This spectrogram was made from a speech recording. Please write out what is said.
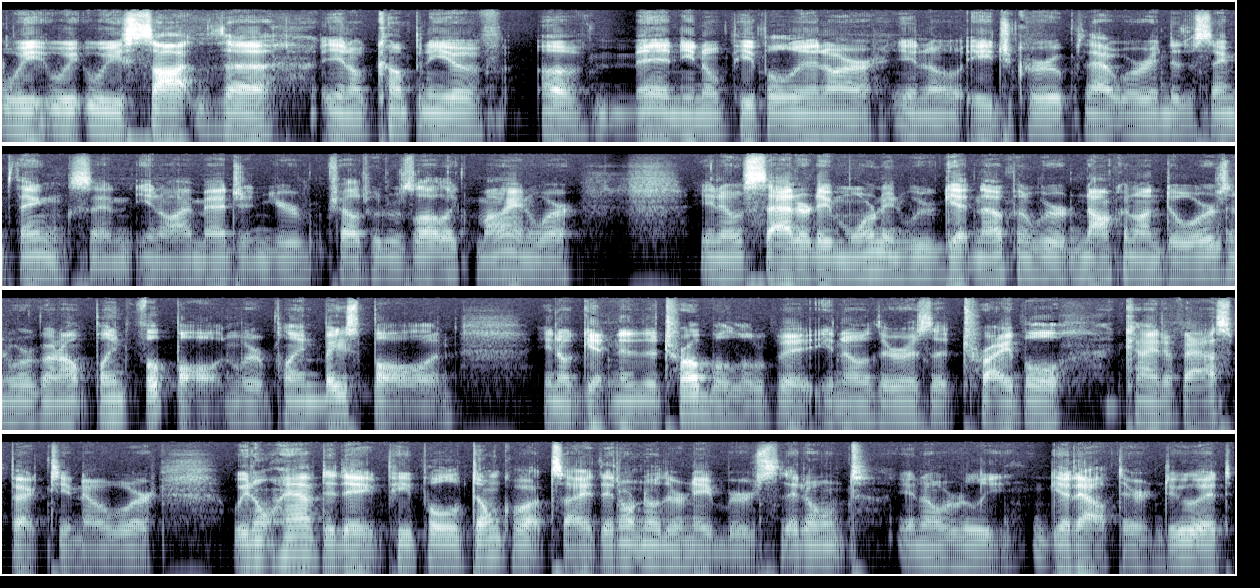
we, we, we sought the you know company of, of men you know people in our you know age group that were into the same things. And you know I imagine your childhood was a lot like mine where you know Saturday morning we were getting up and we were knocking on doors and we were going out playing football and we were playing baseball and you know getting into trouble a little bit. You know there is a tribal kind of aspect you know where we don't have today. People don't go outside. They don't know their neighbors. They don't you know really get out there and do it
